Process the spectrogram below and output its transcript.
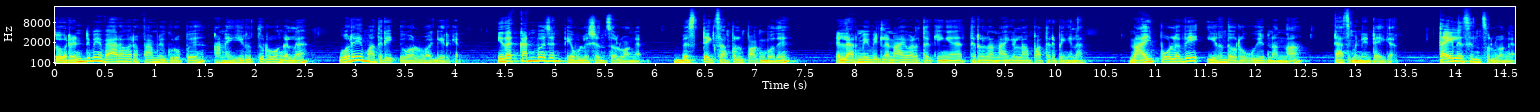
ஸோ ரெண்டுமே வேறு வேறு ஃபேமிலி குரூப்பு ஆனால் இரு துருவங்களில் ஒரே மாதிரி இவால்வ் ஆகியிருக்கேன். இதை கன்வர்ஜென்ட் எவல்யூஷன் சொல்லுவாங்க. பெஸ்ட் எக்ஸாம்பிள் பார்க்கும்போது எல்லாருமே வீட்டில் நாய் வளர்த்துருக்கீங்க திருவிழா நாய்கள்லாம் பார்த்துருப்பீங்களா நாய் போலவே இருந்த ஒரு உயிரினம் தான் டாஸ்மேனியன் டைகர் தைலஸ்ன்னு சொல்லுவாங்க.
